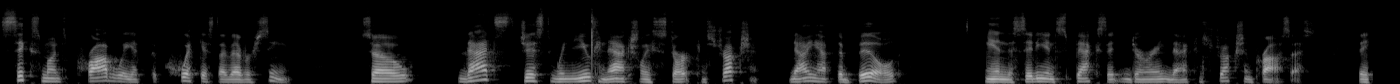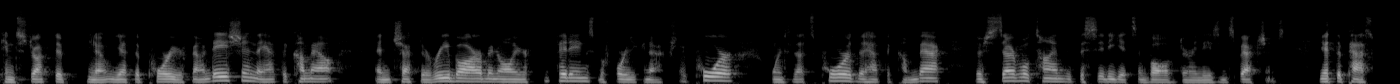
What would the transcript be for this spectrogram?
six months probably at the quickest I've ever seen. So that's just when you can actually start construction. Now you have to build, and the city inspects it during that construction process. They construct it, you know, you have to pour your foundation, they have to come out and check your rebar and all your fittings before you can actually pour. Once that's poured, they have to come back. There's several times that the city gets involved during these inspections. You have to pass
